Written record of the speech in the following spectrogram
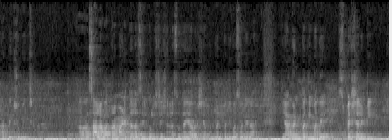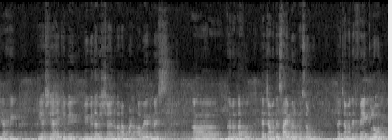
हार्दिक शुभेच्छा. सालाबादप्रमाणे तलासरी पोलीस स्टेशनला सुद्धा यावर्षी आपण गणपती बसवलेला आहे. या गणपतीमध्ये स्पेशालिटी जी आहे. ती अशी आहे की वि विविध विषयांवर आपण अवेअरनेस करत आहोत. त्याच्यामध्ये सायबर फसवणूक त्याच्यामध्ये फेक लोन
